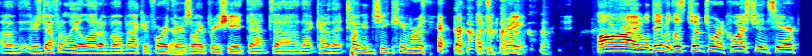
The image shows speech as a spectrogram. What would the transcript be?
uh, there's definitely a lot of uh, back and forth yeah. there. So I appreciate that uh, that kind of that tug and cheek humor there. That's great. All right. Well, David, let's jump to our questions here.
